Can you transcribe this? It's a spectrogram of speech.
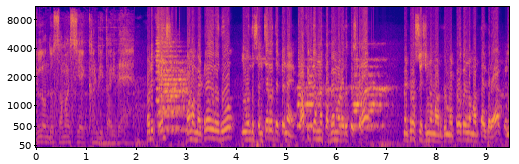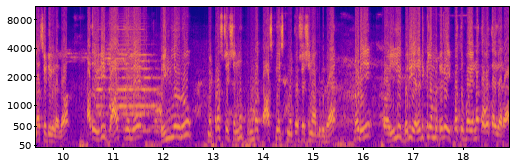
ಇಲ್ಲೊಂದು ಸಮಸ್ಯೆ ಖಂಡಿತ ಇದೆ. ನೋಡಿ ಫ್ರೆಂಡ್ಸ್ ನಮ್ಮ ಮೆಟ್ರೋ ಇರೋದು ಈ ಒಂದು ಸಂಚಾರ ದಟ್ಟಣೆ ಟ್ರಾಫಿಕ್ ಜಾಮ್ನ ಕಡಿಮೆ ಮಾಡೋದಕ್ಕೋಸ್ಕರ ಮೆಟ್ರೋ ಸ್ಟೇಷನ್ ಮಾಡಿದ್ರು ಮೆಟ್ರೋಗಳನ್ನ ಮಾಡ್ತಾ ಇದ್ದಾರೆ ಎಲ್ಲಾ ಸಿಟಿಗಳಲ್ಲೂ ಅದು ಇಡೀ ಭಾರತದಲ್ಲಿ ಬೆಂಗಳೂರು ಮೆಟ್ರೋ ಸ್ಟೇಷನ್ ತುಂಬಾ ಕಾಸ್ಟ್ಲಿಯಸ್ಟ್ ಮೆಟ್ರೋ ಸ್ಟೇಷನ್ ಆಗ್ಬಿಟ್ಟಿದೆ. ನೋಡಿ ಇಲ್ಲಿ ಬರೀ ಎರಡು ಕಿಲೋಮೀಟರ್ಗೆ ಇಪ್ಪತ್ತು ರೂಪಾಯಿಯನ್ನ ತಗೋತಾ ಇದ್ದಾರೆ.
